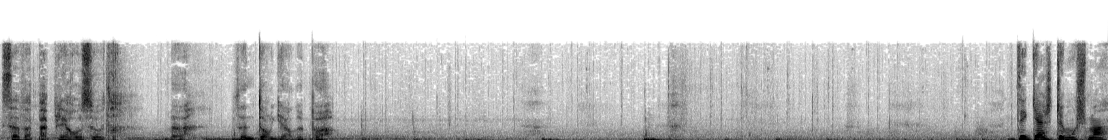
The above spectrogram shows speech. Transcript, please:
Ça va pas plaire aux autres. Bah, ça ne te regarde pas. Dégage de mon chemin.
